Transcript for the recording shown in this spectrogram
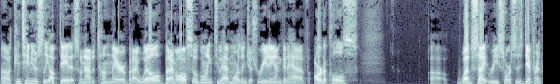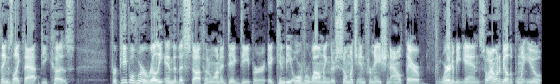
uh, continuously update it, so not a ton there, but I will. But I'm also going to have more than just reading. I'm going to have articles, uh, website resources, different things like that, because for people who are really into this stuff and want to dig deeper, it can be overwhelming. There's so much information out there. Where to begin? So I want to be able to point you,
